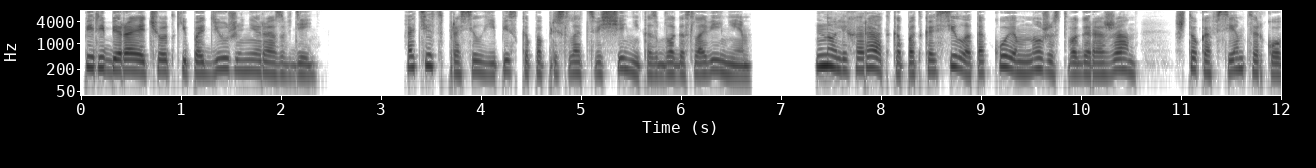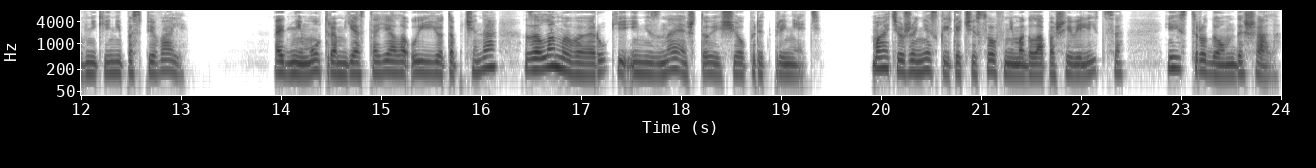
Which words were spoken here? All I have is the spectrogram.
перебирая четки по дюжине раз в день. Отец просил епископа прислать священника с благословением, но лихорадка подкосила такое множество горожан, что ко всем церковники не поспевали. Одним утром я стояла у ее топчина, заламывая руки и не зная, что еще предпринять. Мать уже несколько часов не могла пошевелиться и с трудом дышала.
